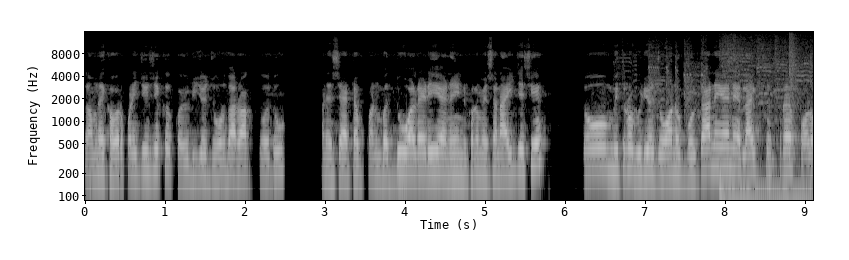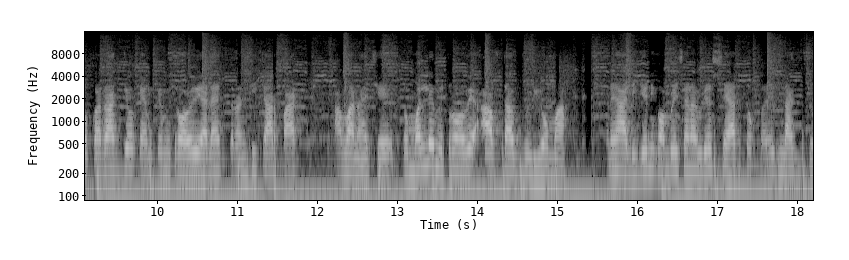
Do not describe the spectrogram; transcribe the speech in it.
તમને ખબર પડી જશે કે કયું વીડિયો જોરદાર વાગતું હતું, અને સેટઅપ પણ બધું ઓલરેડી એની ઇન્ફોર્મેશન આવી જશે. તો મિત્રો, વીડિયો જોવાનું ભૂલતા નહીં અને લાઈક સબસ્ક્રાઈબ ફોલો કરી રાખજો, કેમ કે મિત્રો, હવે એના ત્રણથી ચાર પાર્ટ આવવાના છે. તો મળીએ મિત્રો, હવે આવતા વિડીયોમાં. અને હા ડીજેની કોમ્પિટિશનના વીડિયો શેર તો કરી જ નાખજો.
